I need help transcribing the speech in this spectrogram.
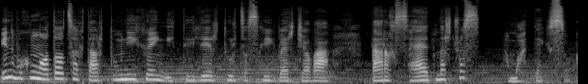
Энэ бүхэн одоо цагт ард түмнийхэн итгэлээр төр засгийг барьж аваа дарах сайд нарч бас хамаатай гэсэн үг.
